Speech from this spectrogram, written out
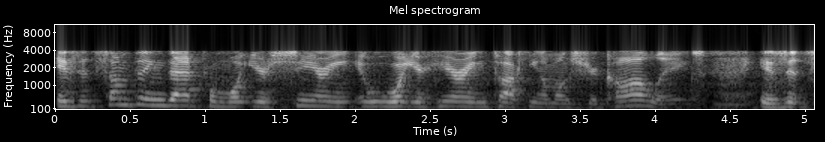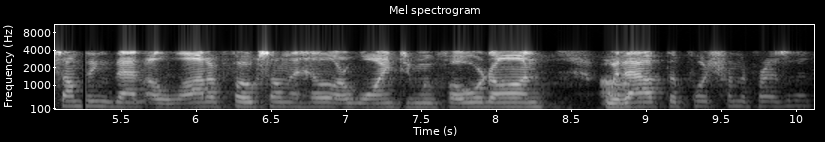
Is it something that, from what you're seeing, what you're hearing, talking amongst your colleagues, is it something that a lot of folks on the Hill are wanting to move forward on without the push from the president?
